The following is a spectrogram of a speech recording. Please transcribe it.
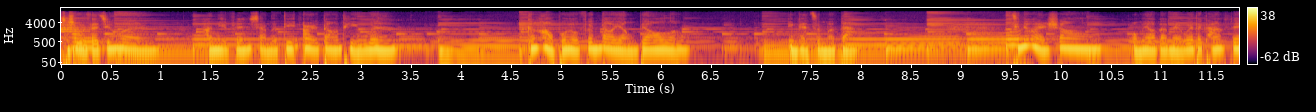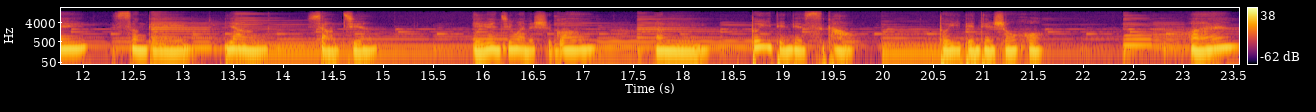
这是我在今晚和你分享的第二道提问：跟好朋友分道扬镳了，应该怎么办？今天晚上。我们要把美味的咖啡送给样小杰，也愿今晚的时光让你多一点点思考，多一点点收获。晚安，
